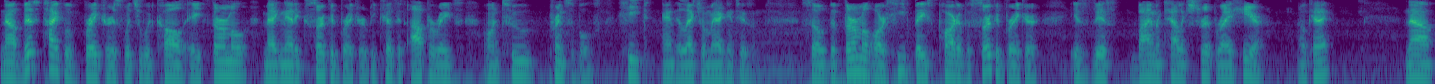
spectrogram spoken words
Now, this type of breaker is what you would call a thermal magnetic circuit breaker because it operates on two principles, heat and electromagnetism. So the thermal or heat-based part of the circuit breaker is this bimetallic strip right here, okay? Now,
